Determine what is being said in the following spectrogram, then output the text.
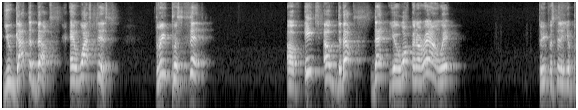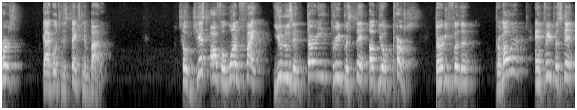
you got the belts, and watch this. 3% of each of the belts that you're walking around with, 3% of your purse got to go to the sanctioning body. So just off of one fight, you losing 33% of your purse. 30 for the promoter and 3%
